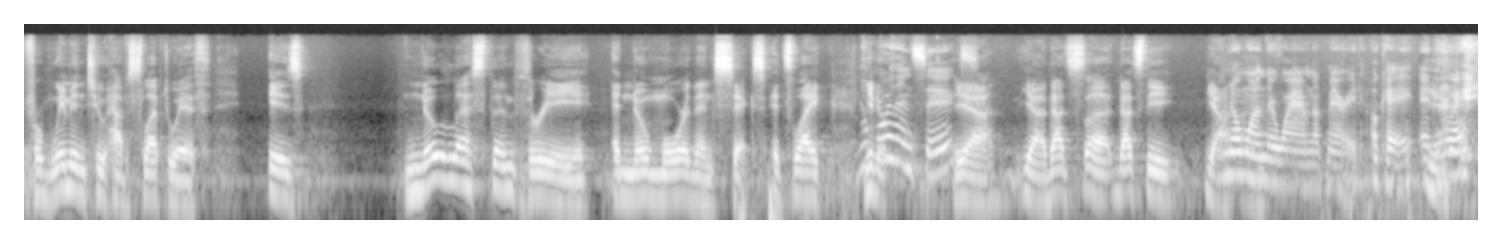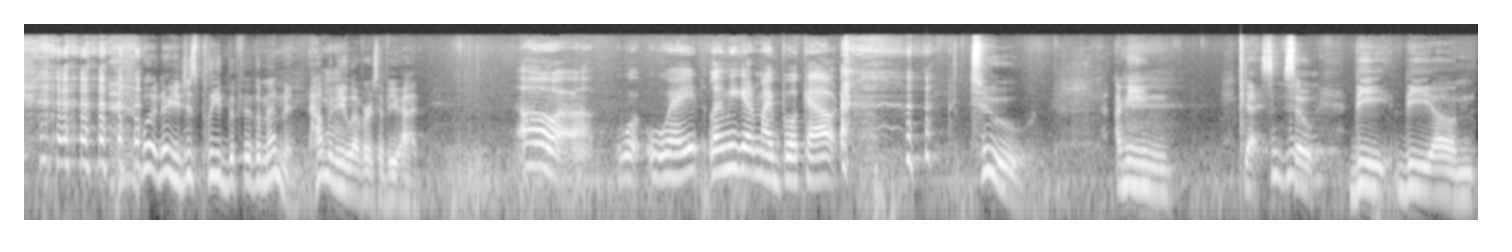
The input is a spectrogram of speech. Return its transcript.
for women to have slept with is no less than three and no more than six. It's like no you know, more than six? yeah, yeah. That's uh, that's the yeah. No wonder why I'm not married. Okay, anyway. well, no, you just plead the Fifth Amendment. How many lovers have you had? oh, uh, w- wait, let me get my book out. Two. I mean, yes. So the the um,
